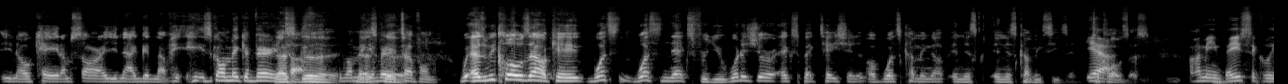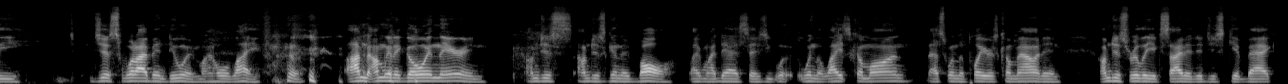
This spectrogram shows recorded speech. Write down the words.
you know, Cade, I'm sorry, you're not good enough. He, he's going to make it very That's tough. good. He's going to make That's it very good. tough on him. As we close out, Cade, what's hmm. what's next for you? What is your expectation of what's coming up in this in this coming season Yeah. to close us? I mean, basically, just what I've been doing my whole life. I'm I'm gonna go in there and I'm just I'm just gonna ball. Like my dad says, you, when the lights come on, that's when the players come out, and I'm just really excited to just get back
